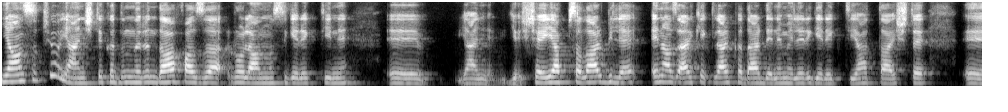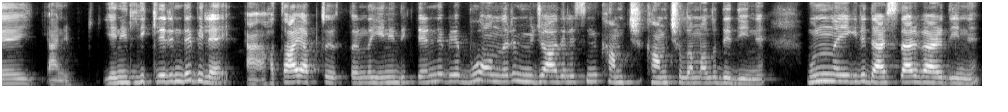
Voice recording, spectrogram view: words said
yansıtıyor. Yani işte kadınların daha fazla rol alması gerektiğini e, yani şey yapsalar bile en az erkekler kadar denemeleri gerektiği hatta işte e, yani yenildiklerinde bile yani hata yaptıklarında yenildiklerinde bile bu onların mücadelesini kamçı, kamçılamalı dediğini bununla ilgili dersler verdiğini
